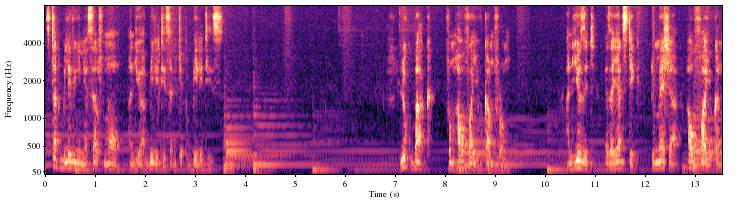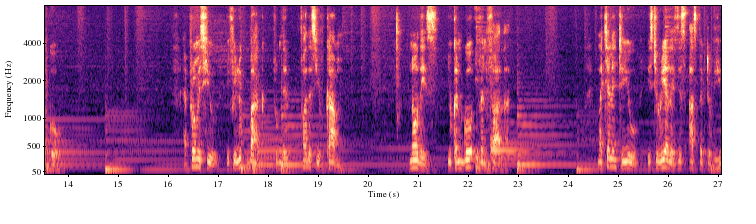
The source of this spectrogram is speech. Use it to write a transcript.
Start believing in yourself more and your abilities and capabilities. Look back from how far you've come from and use it as a yardstick to measure how far you can go. I promise you, if you look back from the farthest you've come, know this you can go even further. My challenge to you is to realize this aspect of you.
